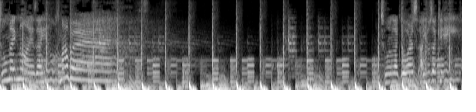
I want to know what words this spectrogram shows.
To make noise, I use my brain. I use a key.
